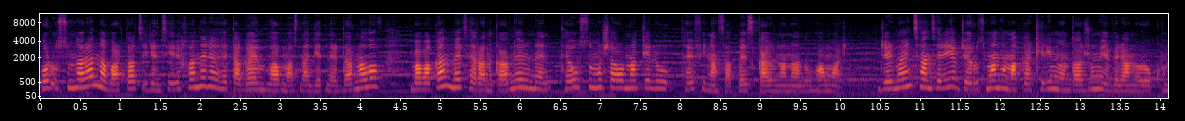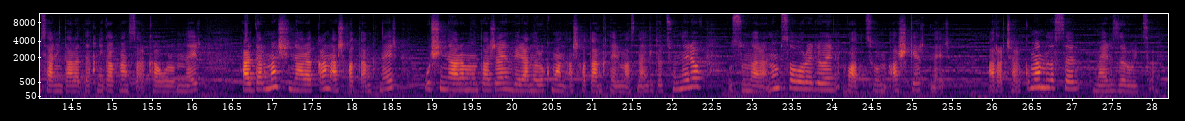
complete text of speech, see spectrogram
որ ուսումնարանն ավարտած իրենց երեխաները հետագայում լավ մասնագետներ դառնալով բավական մեծ հերանեկարներ ունեն թե ուսումը շարունակելու, թե ֆինանսապես կայունանալու համար։ Ջերմային ցանցերի եւ ջերուցման համակարգերի մոնտաժում եւ վերանորոգում սանիտարատեխնիկական սարքավորումներ, հարդարման շինարական աշխատանքներ ու շինարարմոնտաժային վերանորոգման աշխատանքներ մասնագիտություններով ուսումնարանում սովորելու են 60 աշկերտներ։ Առաջարկում եմ լսել մեր զրույցը։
